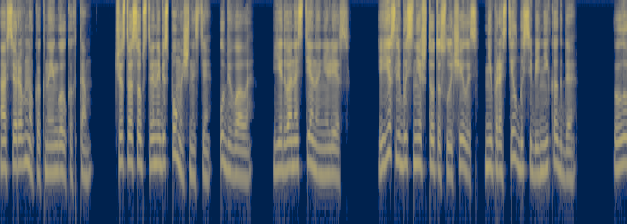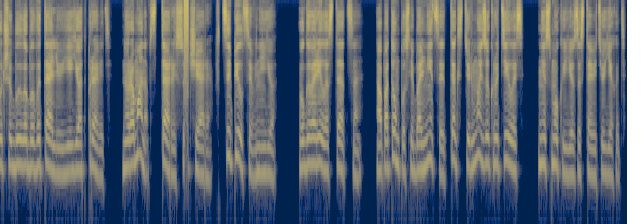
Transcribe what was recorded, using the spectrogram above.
а все равно как на иголках там. Чувство собственной беспомощности убивало. Едва на стену не лез. И если бы с ней что-то случилось, не простил бы себе никогда. Лучше было бы в Италию ее отправить, но Романов, старый сучара, вцепился в нее, уговорил остаться, а потом после больницы так с тюрьмой закрутилась, не смог ее заставить уехать.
